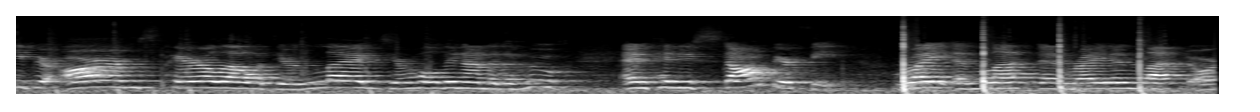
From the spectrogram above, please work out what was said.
Keep your arms parallel with your legs. You're holding onto the hoop. And can you stomp your feet? Right and left and right and left or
